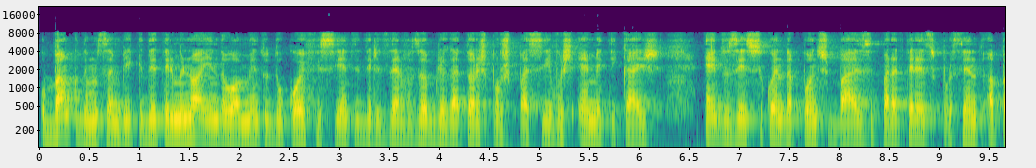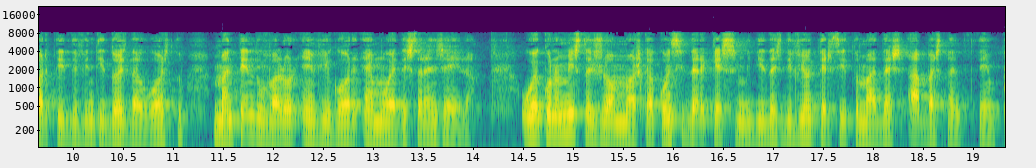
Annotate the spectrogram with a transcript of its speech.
O Banco de Moçambique determinou ainda o aumento do coeficiente de reservas obrigatórias para os passivos em meticais em 250 pontos base para 13% a partir de 22 de agosto, mantendo o valor em vigor em moeda estrangeira. O economista João Mosca considera que estas medidas deviam ter sido tomadas há bastante tempo.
